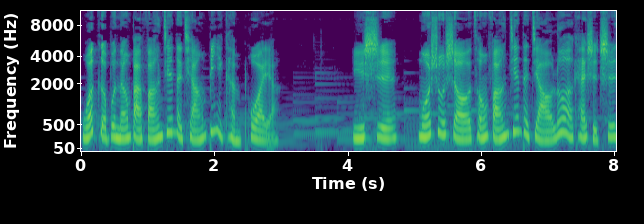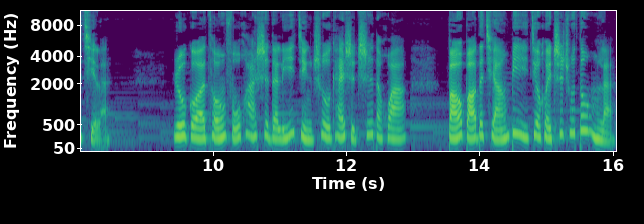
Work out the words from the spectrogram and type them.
我可不能把房间的墙壁啃破呀！于是。魔术手从房间的角落开始吃起来。如果从孵化室的离景处开始吃的话，薄薄的墙壁就会吃出洞来，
